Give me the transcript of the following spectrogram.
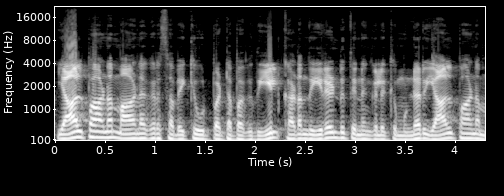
யாழ்ப்பாணம் மாநகர சபைக்கு உட்பட்ட பகுதியில் கடந்த இரண்டு தினங்களுக்கு முன்னர் யாழ்ப்பாண மாநகர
